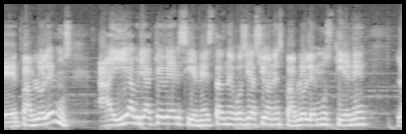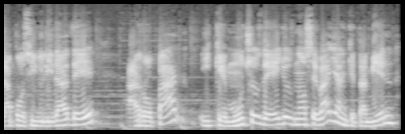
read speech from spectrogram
eh, Pablo Lemus. Ahí habría que ver si en estas negociaciones Pablo Lemus tiene la posibilidad de arropar y que muchos de ellos no se vayan, que también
